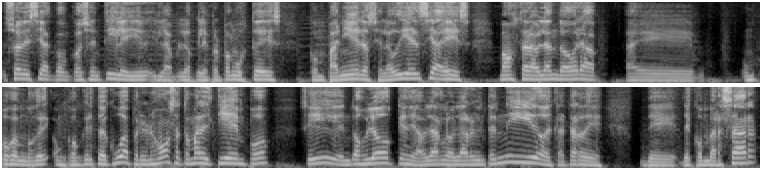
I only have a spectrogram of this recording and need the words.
yo le decía con, con Gentile y, lo que le propongo a ustedes, compañeros y a la audiencia, es, vamos a estar hablando ahora eh, un poco en, concre- en concreto de Cuba, pero nos vamos a tomar el tiempo, ¿sí? En dos bloques, de hablarlo largo y entendido, de tratar de, de- conversar.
